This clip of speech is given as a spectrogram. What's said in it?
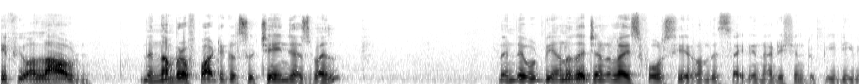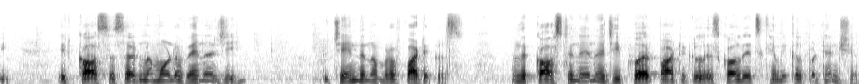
if you allowed the number of particles to change as well, then there would be another generalized force here on this side in addition to PDV. It costs a certain amount of energy to change the number of particles and the cost in energy per particle is called its chemical potential.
